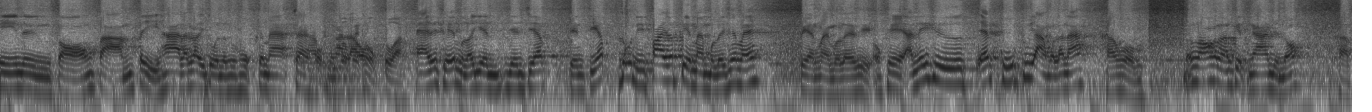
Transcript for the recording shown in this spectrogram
มีหนึ่งสองสามสี่ห้าแล้วก็อีกตัวหนึ่งคือหกใช่ไหมใช่ครับหกงานรวมเราเป็นหกตัว แอร์ที่เทสหมดแล้วเย็นเย็นเจี๊ยบเจนเจี๊ยบตู้หนีไฟแล้วเปลี่ยนใหม่หมดเลยใช่ไหม เปลี่ยนใหม่หมดเลยพี่ โอเค อันนี้คือแอปพูฟทุกอย่างหมดแล้วนะ ครับผม น้องๆกำลังเก็บงานอยู่เนาะ ครับ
